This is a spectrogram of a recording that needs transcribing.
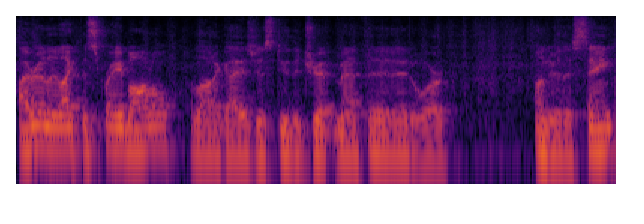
I really like the spray bottle. A lot of guys just do the drip method or under the sink.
